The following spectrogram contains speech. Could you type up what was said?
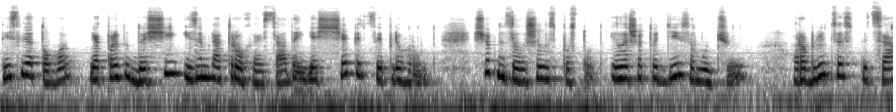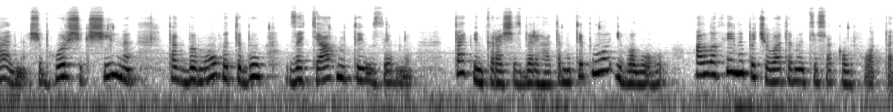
Після того, як пройдуть дощі і земля трохи осяде, я ще підсиплю ґрунт, щоб не залишилось пустот, і лише тоді замульчую. Роблю це спеціально, щоб горщик щільно, так би мовити, був затягнутий у землю. Так він краще зберігатиме тепло і вологу, а лохина почуватиметься комфортно,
